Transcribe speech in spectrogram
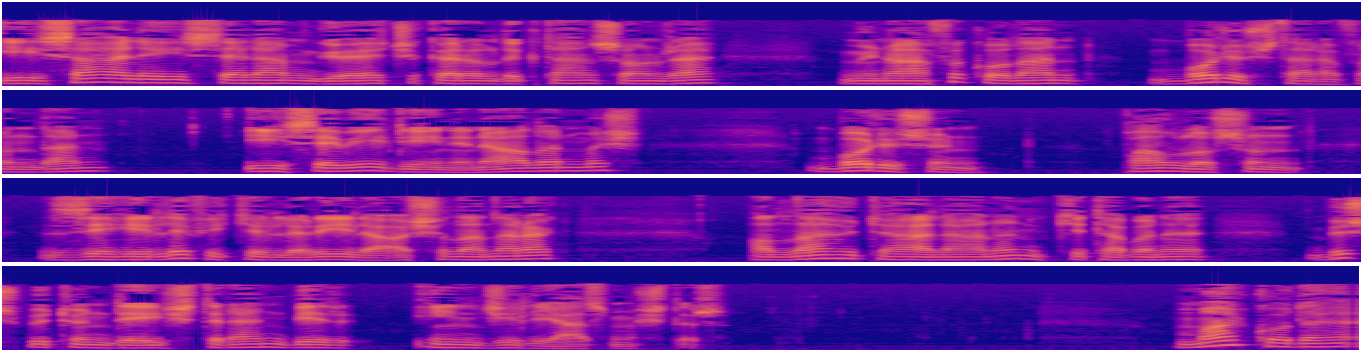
İsa aleyhisselam göğe çıkarıldıktan sonra münafık olan Bolüs tarafından İsevi dinine alınmış, Bolüs'ün, Pavlos'un zehirli fikirleriyle aşılanarak Allahü Teala'nın kitabını büsbütün değiştiren bir İncil yazmıştır. Marko da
